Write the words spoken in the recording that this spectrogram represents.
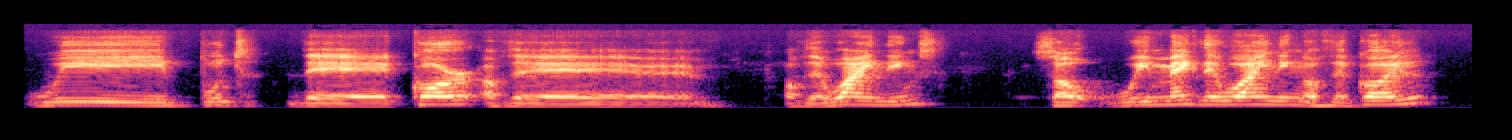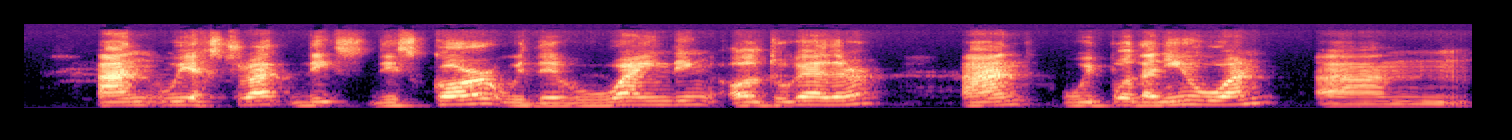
we put the core of the, of the windings. So we make the winding of the coil and we extract this, this core with the winding all together and we put a new one and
